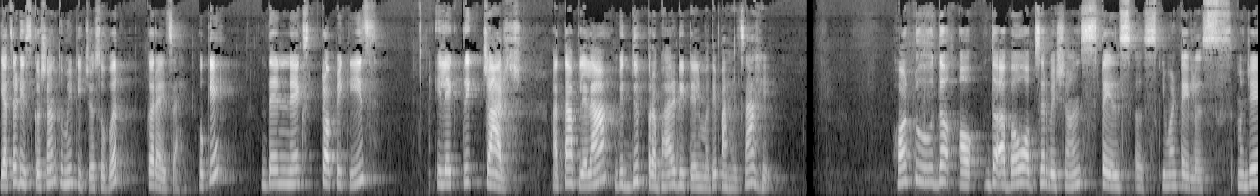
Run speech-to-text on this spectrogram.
याचं डिस्कशन तुम्ही टीचरसोबत करायचं आहे. Okay then next topic is electric charge आता आपल्याला विद्युत प्रभार डिटेलमध्ये पाहायचा आहे. How to the the above observations tells us किंवा टेलस म्हणजे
